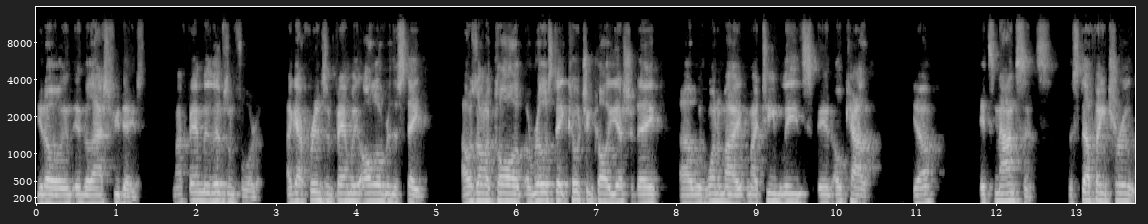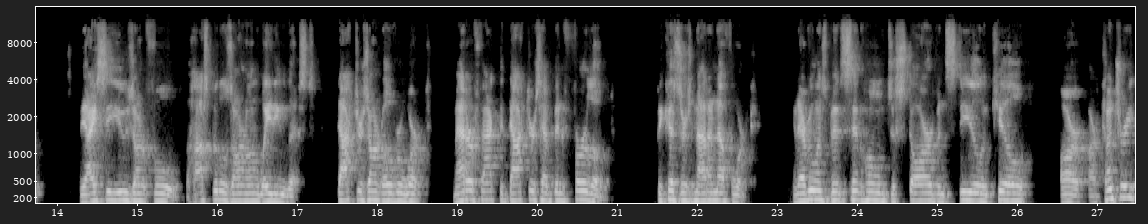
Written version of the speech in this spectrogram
you know, in, in the last few days. My family lives in Florida. I got friends and family all over the state. I was on a call, a real estate coaching call yesterday uh, with one of my, my team leads in Ocala. Know, it's nonsense. The stuff ain't true. The ICUs aren't full. The hospitals aren't on waiting list. Doctors aren't overworked. Matter of fact, the doctors have been furloughed because there's not enough work. And everyone's been sent home to starve and steal and kill our, our country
